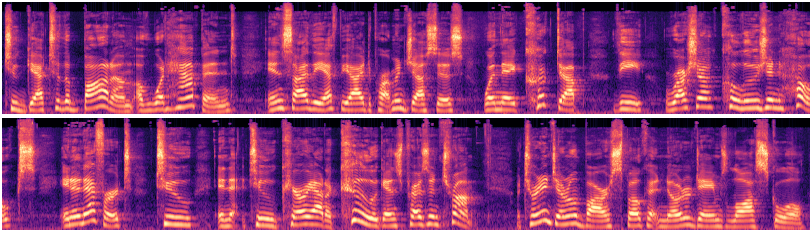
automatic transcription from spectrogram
to get to the bottom of what happened inside the FBI Department of Justice when they cooked up the Russia collusion hoax in an effort to, in, to carry out a coup against President Trump. Attorney General Barr spoke at Notre Dame's law school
